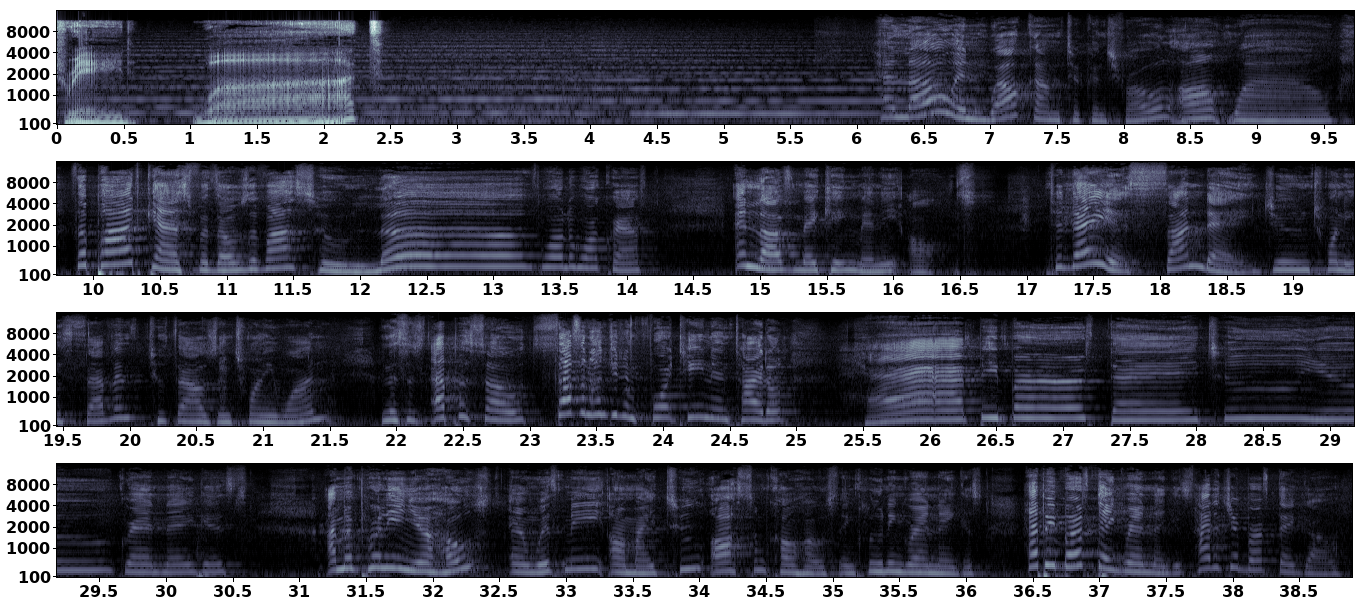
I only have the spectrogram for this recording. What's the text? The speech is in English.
Trade. What? Hello and welcome to Control Alt Wow, the podcast for those of us who love World of Warcraft and love making many alts. Today is Sunday, June 27th, 2021, and this is episode 714 entitled Happy Birthday to You, Grand Nagus. I'm Aprillian, your host, and with me are my two awesome co-hosts, including Grand Nagus. Happy birthday, Grand Nagus. How did your birthday go?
